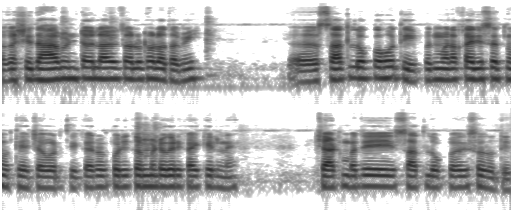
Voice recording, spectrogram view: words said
मग अशी दहा मिनटं लाईव्ह चालू ठेवला होता मी. सात लोक होती पण मला काय दिसत नव्हते ह्याच्यावरती कारण कोणी कमेंट वगैरे काय केलं नाही. चॅटमध्ये सात लोक दिसत होती.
